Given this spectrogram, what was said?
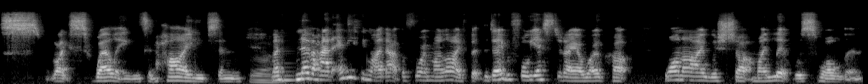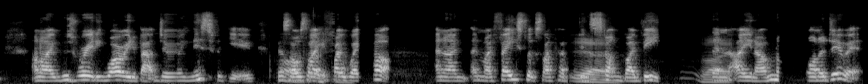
s- like swellings and hives and and I've never had anything like that before in my life. But the day before yesterday, I woke up, one eye was shut, my lip was swollen, and I was really worried about doing this with you because I Oh, was like, if I wake up and I'm and my face looks like I've been Yeah. stung by bees, then I, you know, I'm not want to do it.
